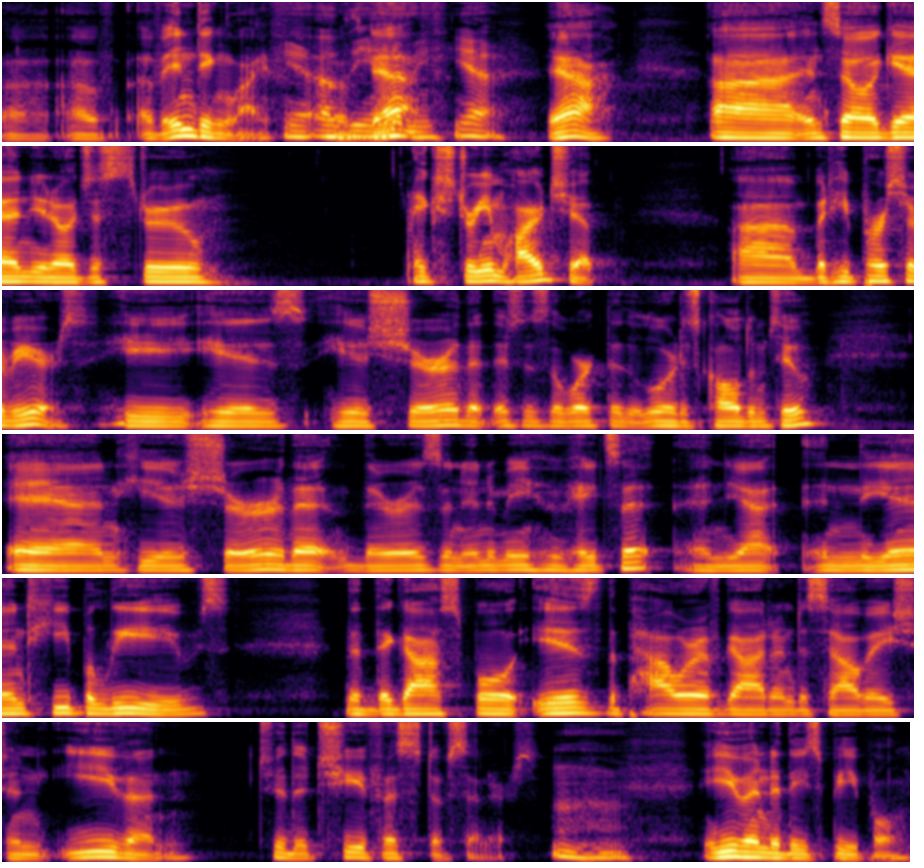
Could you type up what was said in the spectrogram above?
uh, of of ending life. Yeah. Of, the death. enemy. Yeah. Yeah. Uh, and so again, you know, just through extreme hardship, um, but he perseveres. He, he is he is sure that this is the work that the Lord has called him to, and he is sure that there is an enemy who hates it, and yet in the end, he believes that the gospel is the power of God unto salvation, even to the chiefest of sinners, even to these people.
